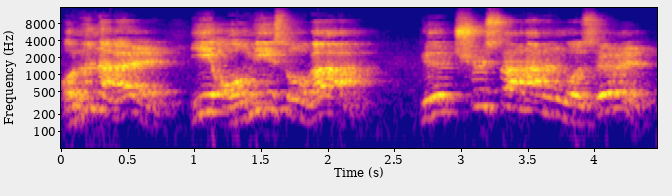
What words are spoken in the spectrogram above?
어느 날 이 어미소가 그 출산하는 것을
